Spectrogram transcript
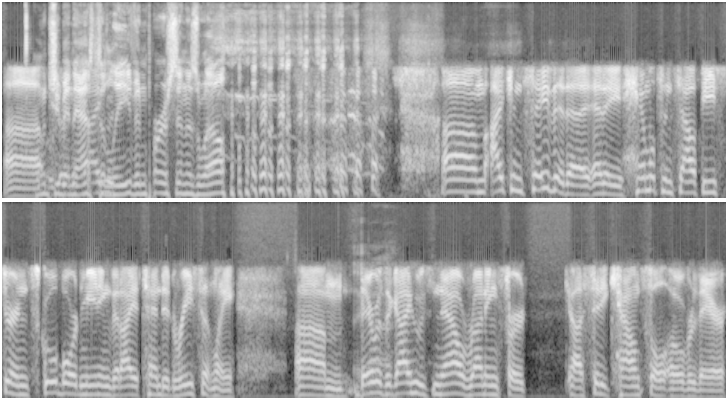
Uh, Haven't you been asked to who- leave in person as well? Um, I can say that uh, at a Hamilton Southeastern school board meeting that I attended recently, um, there was a guy who's now running for uh, city council over there.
